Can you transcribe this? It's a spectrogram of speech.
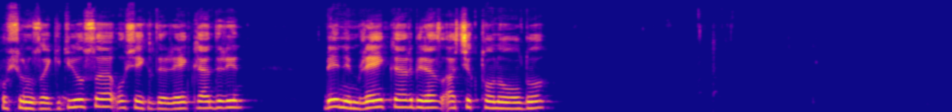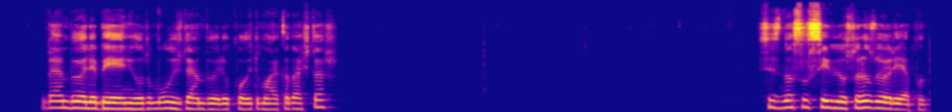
hoşunuza gidiyorsa o şekilde renklendirin. Benim renkler biraz açık ton oldu. Ben böyle beğeniyordum. O yüzden böyle koydum arkadaşlar. Siz nasıl seviyorsanız öyle yapın.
